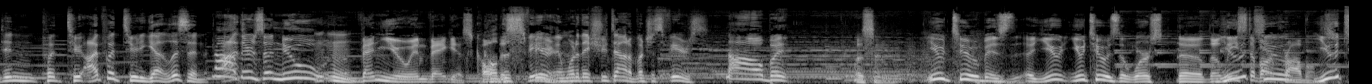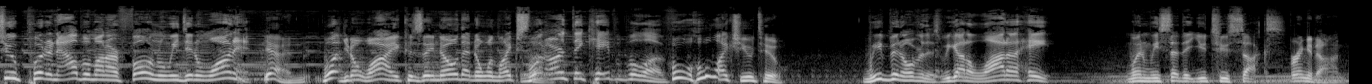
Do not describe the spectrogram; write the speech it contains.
didn't put two. I put two together. Listen, no, I, there's a new venue in Vegas called, called the, sphere. And what do they shoot down? A bunch of spheres. No, but listen, U2 is uh, you. U2 is the worst, the the least of our U2 problems. U2 put an album on our phone when we didn't want it. yeah, and What- You know why? Because they know that no one likes What them. aren't they capable of? who who likes U2? We've been over this. We got a lot of hate when we said that U2 sucks. Bring it on.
